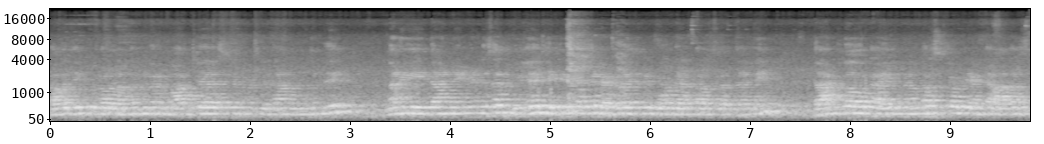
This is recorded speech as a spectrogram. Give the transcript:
కాబట్టి ఇప్పుడు వాళ్ళందరినీ కూడా మార్పు చేయాల్సినటువంటి విధానం ఉంటుంది. మనకి దాన్ని ఏంటంటే sir village agriculture advisory board అంటారు సార్ దాన్ని. దాంట్లో ఒక ఐదు మెంబర్స్ తోటి అంటే ఆదర్శ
